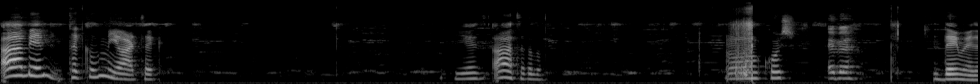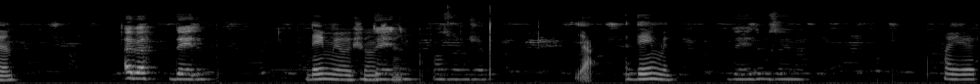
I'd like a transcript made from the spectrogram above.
Aa benim takılmıyor artık. Yes. Aa takıldım. Aa koş. Ebe. Değmedin. Ebe. Değdim. Değmiyor şu an. Değdim az önce. Ya değmedi. Değdim Zeynep. Hayır.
